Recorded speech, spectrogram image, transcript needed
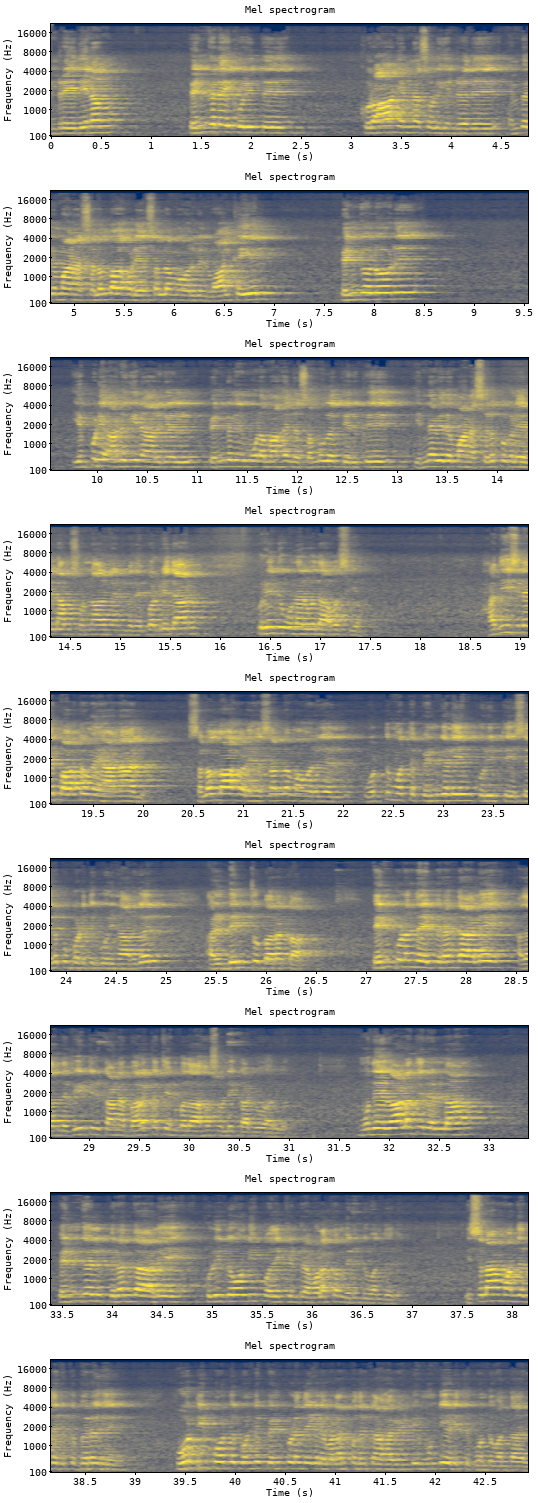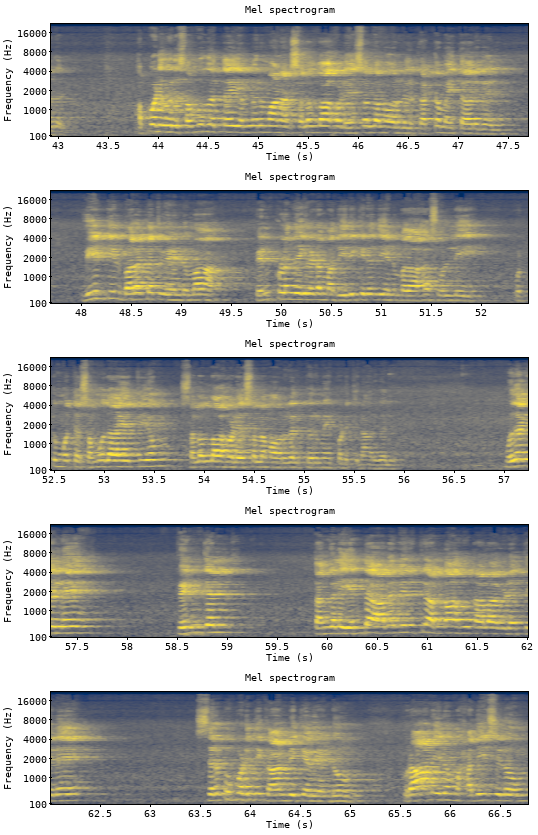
இன்றைய தினம் பெண்களை குறித்து குரான் என்ன சொல்கின்றது? எம்பெருமான ஸல்லல்லாஹு அலைஹி அவர்கள் வாழ்க்கையில் பெண்களோடு எப்படி அணுகினார்கள்? பெண்களின் மூலமாக இந்த சமூகத்திற்கு என்ன விதமான சிறப்புகளை எல்லாம் சொன்னார்கள் என்பதை பற்றி தான் புரிந்து உணர்வது அவசியம். ஹதீஸிலே பார்த்தோமே ஆனால் சல்லல்லாஹ் அலைஹி அவர்கள் ஒட்டுமொத்த பெண்களையும் குறித்து சிறப்புப்படுத்தி கூறினார்கள் அல் பின்து பரக்கா. பெண் குழந்தை பிறந்தாலே அது அந்த வீட்டிற்கான பறக்கத் என்பதாக சொல்லி காட்டுவார்கள். முந்தைய காலத்தில் எல்லாம் பெண்கள் பிறந்தாலே குழி தோண்டி புதைக்கின்ற வழக்கம் இருந்து வந்தது. இஸ்லாம் வந்ததற்கு பிறகு போட்டி போட்டுக்கொண்டு பெண் குழந்தைகளை வளர்ப்பதற்காக வேண்டி முண்டியடித்து கொண்டு வந்தார்கள். அப்படி ஒரு சமூகத்தை எம்பெருமானார் ஸல்லல்லாஹு அலைஹி அவர்கள் கட்டமைத்தார்கள். வீட்டில் பறக்கத்து வேண்டுமா? பெண் குழந்தைகளிடம் அது இருக்கிறது என்பதாக சொல்லி ஒட்டுமொத்த சமுதாயத்தையும் சல்லல்லாஹ் அலைஹி அவர்கள் பெருமைப்படுத்தினார்கள். முதலிலே பெண்கள் தங்களை எந்த அளவிற்கு அல்லாஹு தாலாவிடத்திலே சிறப்புப்படுத்தி காண்பிக்க வேண்டும்? குரானிலும் ஹதீஸிலும்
